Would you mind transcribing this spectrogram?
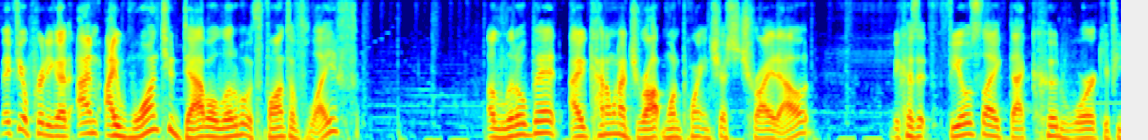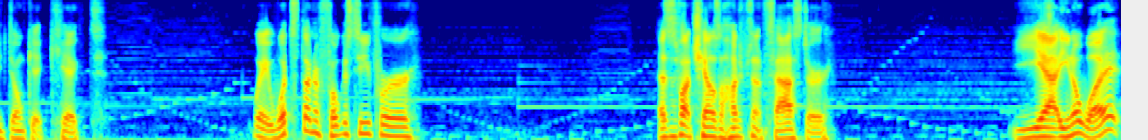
They feel pretty good. I'm I want to dabble a little bit with Font of Life. A little bit. I kind of want to drop one point and just try it out. Because it feels like that could work if you don't get kicked. Wait, what's Thunder Focus Tea for... Essence Font channels 100% faster. Yeah, you know what?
